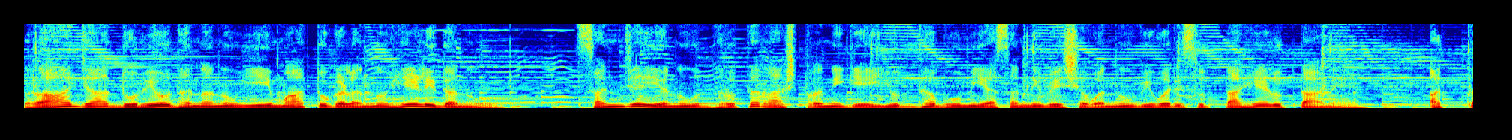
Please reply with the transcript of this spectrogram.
ರಾಜ ದುರ್ಯೋಧನನು ಈ ಮಾತುಗಳನ್ನು ಹೇಳಿದನು. ಸಂಜಯನು ಧೃತರಾಷ್ಟ್ರನಿಗೆ ಯುದ್ಧಭೂಮಿಯ ಸನ್ನಿವೇಶವನ್ನು ವಿವರಿಸುತ್ತಾ ಹೇಳುತ್ತಾನೆ. ಅತ್ತ,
